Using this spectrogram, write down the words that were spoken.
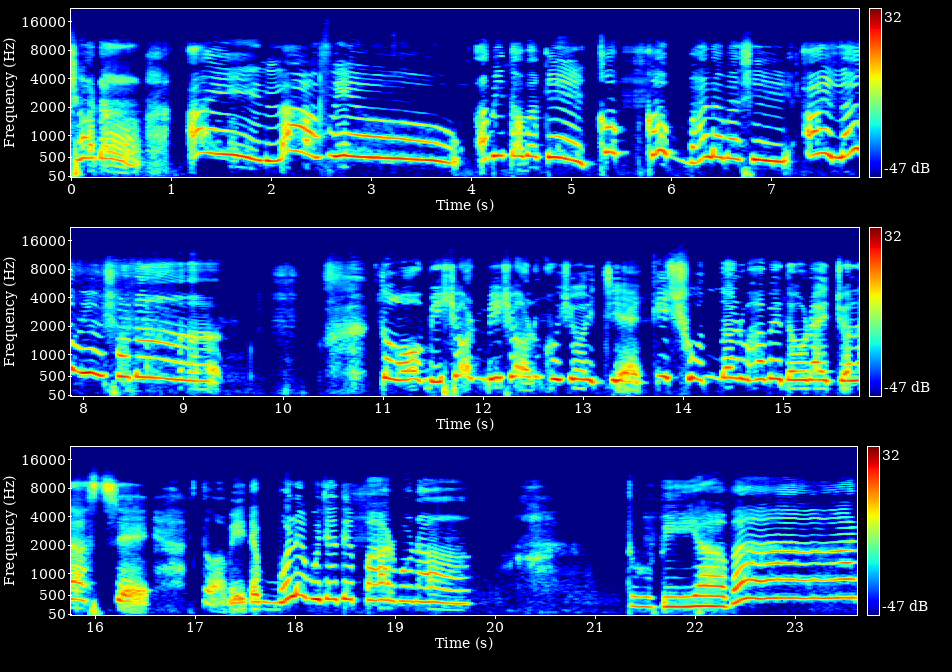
সোনা আই লাভ ইউ আমি তোমাকে খুব খুব ভালোবাসি। আই লাভ ইউ সোনা! তো ভীষণ ভীষণ খুশি হয়েছে। কি সুন্দরভাবে দৌড়ায় চলে আসছে। তো আমি এটা বলে বোঝাতে পারব না। তুমি আবার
